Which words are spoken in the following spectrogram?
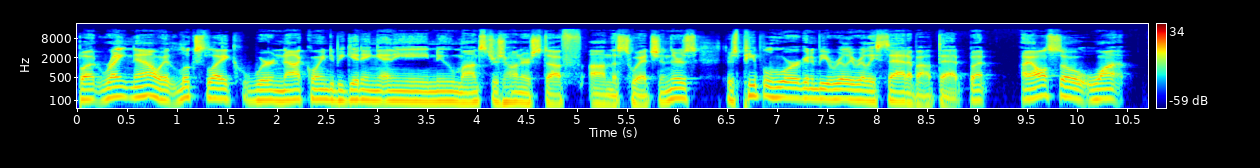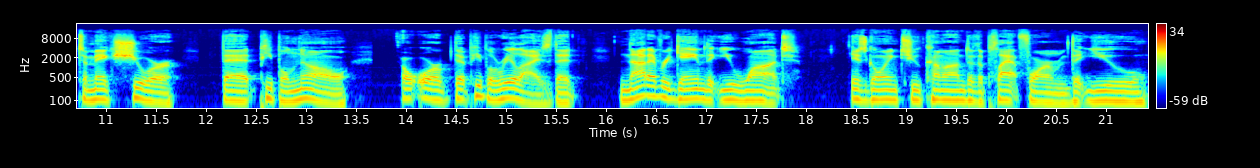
But right now, it looks like we're not going to be getting any new Monster Hunter stuff on the Switch, and there's there's people who are going to be really really sad about that. But I also want to make sure that people know, or, or that people realize that not every game that you want is going to come onto the platform that you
